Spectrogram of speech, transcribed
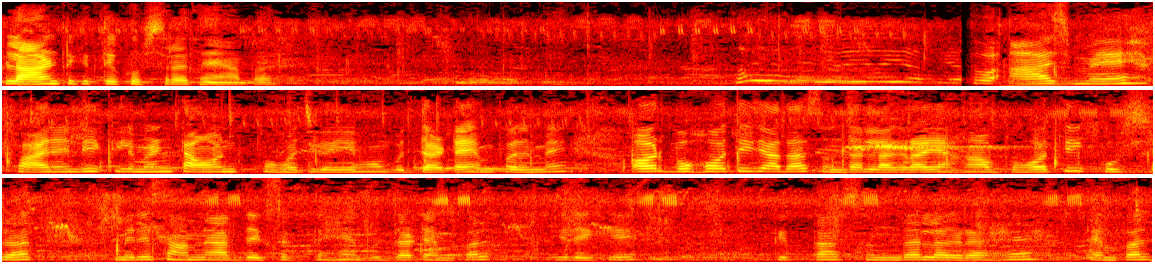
प्लांट कितने खूबसूरत हैं यहाँ पर तो आज मैं फाइनली क्लिमेंट टाउन पहुँच गई हूँ बुद्धा टेंपल में और बहुत ही ज़्यादा सुंदर लग रहा है यहाँ, बहुत ही खूबसूरत मेरे सामने आप देख सकते हैं बुद्धा टेंपल ये देखिए, कितना सुंदर लग रहा है टेंपल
